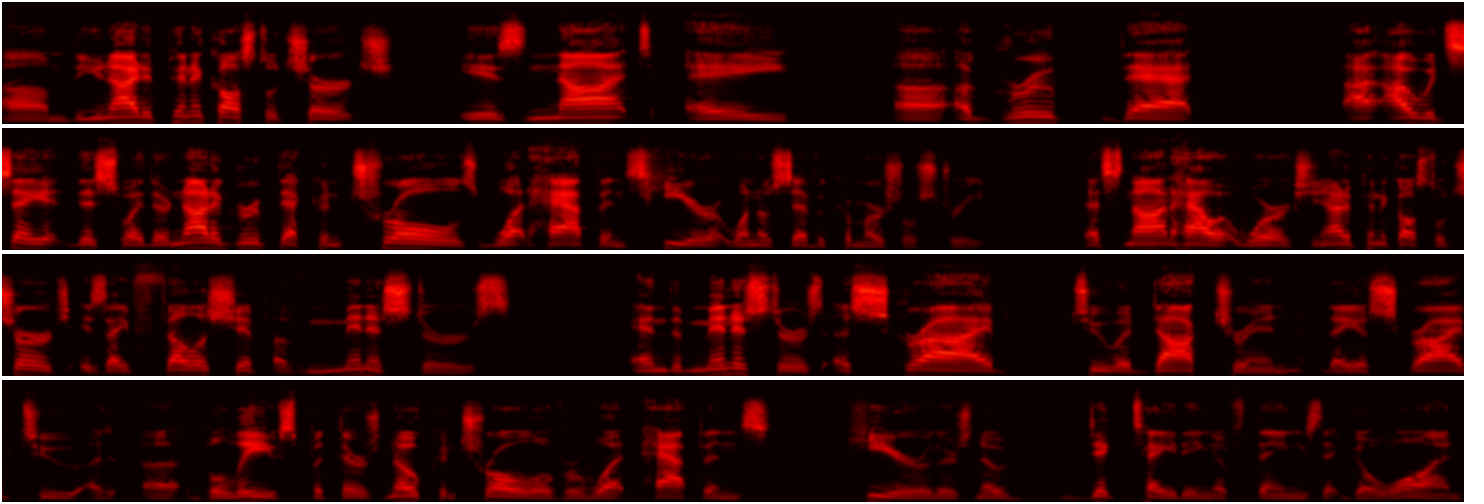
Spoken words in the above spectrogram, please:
Um, the United Pentecostal Church is not a uh, a group that I, I, would say it this way: they're not a group that controls what happens here at 107 Commercial Street. That's not how it works. United Pentecostal Church is a fellowship of ministers, and the ministers ascribe to a doctrine, they ascribe to uh, uh, beliefs, but there's no control over what happens here. There's no dictating of things that go on.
